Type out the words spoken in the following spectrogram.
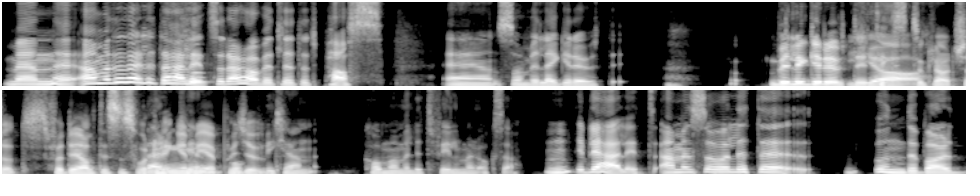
Men, eh, ja, men det där är lite härligt. Så där har vi ett litet pass eh, som vi lägger ut. Vi lägger ut det i Ja. text såklart, så att, för det är alltid så svårt att hänga verkligen. med på och ljud. vi kan komma med lite filmer också. Mm. Det blir härligt. Ja, men så lite underbar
